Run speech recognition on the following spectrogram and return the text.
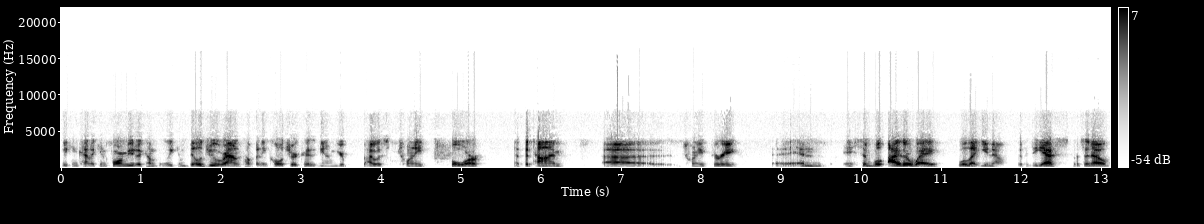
we can kind of conform you to company. We can build you around company culture because you know you're. I was 24 at the time, uh, 23, and he said, "Well, either way, we'll let you know. If it's a yes or it's a no,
